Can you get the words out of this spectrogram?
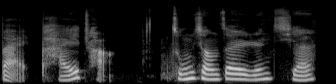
摆排场，总想在人前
